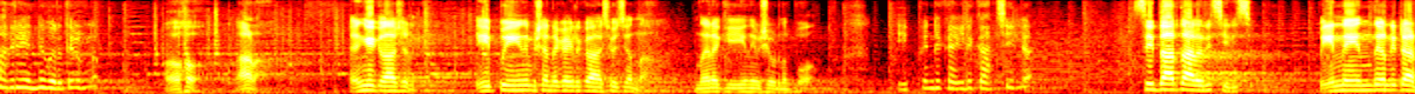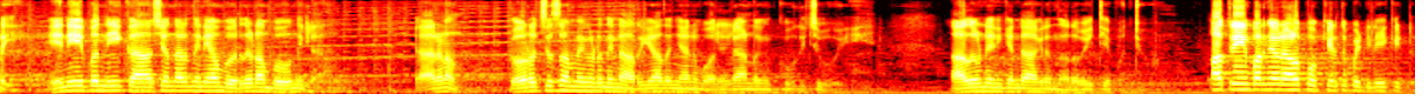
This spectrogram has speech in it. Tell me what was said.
പകരം എന്നെ വെറുതെ വിടണം. ഓഹോ ആണോ? എങ്കിൽ കാശ് എടുക്ക ഇപ്പൊ ഈ നിമിഷം എന്റെ കയ്യിൽ കാശ് വെച്ച് തന്നാ. നിനക്ക് ഈ നിമിഷം ഇവിടുന്ന് പോവാം ഇപ്പൊ എന്റെ കയ്യിൽ കാശില്ല. സിദ്ധാർത്ഥ അലറി ചിരിച്ചു. പിന്നെ എന്ത് കണ്ടിട്ടാടേ? ഇനിയിപ്പം നീ കാശ് എന്നാലും ഞാൻ വെറുതെ ഇടാൻ പോകുന്നില്ല. കാരണം കുറച്ച് സമയം കൊണ്ട് നിന്നെ അറിയാതെ ഞാൻ വല്ലാണ്ട് കൊതിച്ചു പോയി. അതുകൊണ്ട് എനിക്ക് എന്റെ ആഗ്രഹം നിറവേറ്റിയേ പറ്റൂ. അത്രയും പറഞ്ഞ ഒരാളെ പൊക്കിയെടുത്ത് പെട്ടിലേക്ക് ഇട്ടു.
